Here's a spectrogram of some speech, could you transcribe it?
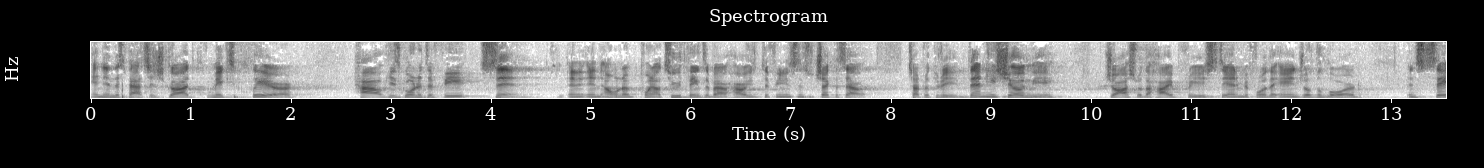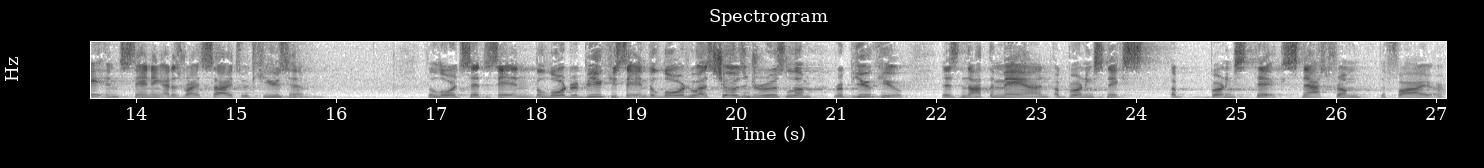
And in this passage, God makes clear how he's going to defeat sin. And, and I want to point out two things about how he's defeating sin. So check this out, chapter 3. Then he showed me Joshua the high priest standing before the angel of the Lord, and Satan standing at his right side to accuse him. The Lord said to Satan, The Lord rebuke you, Satan. The Lord who has chosen Jerusalem rebuke you. Is not the man a burning stick, a burning stick snatched from the fire?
